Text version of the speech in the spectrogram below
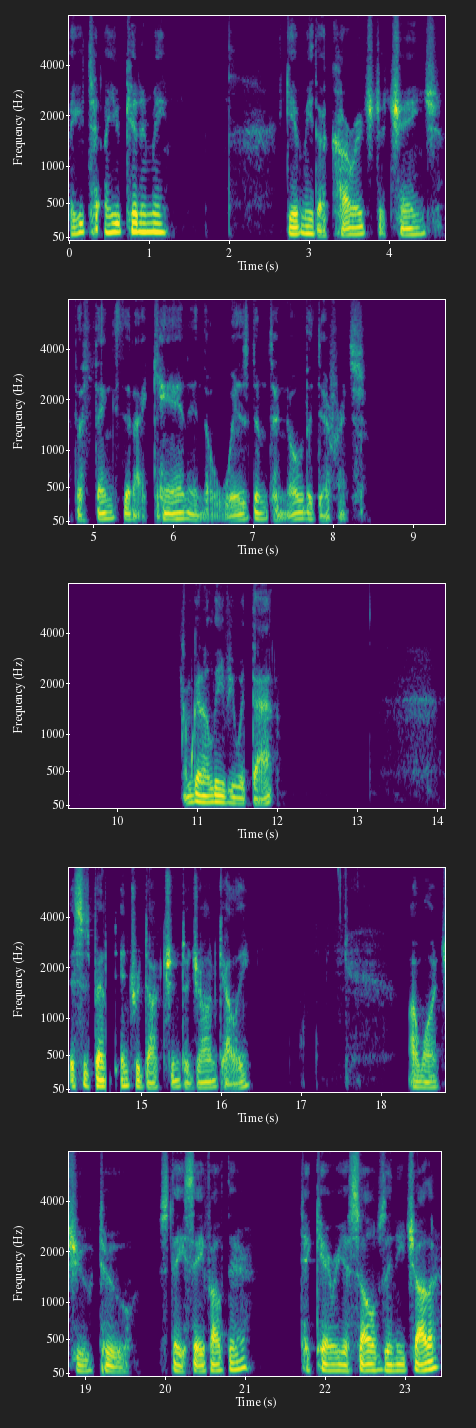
Are you t- are you kidding me? Give me the courage to change the things that I can and the wisdom to know the difference. I'm going to leave you with that. This has been introduction to John Kelly. I want you to stay safe out there. Take care of yourselves and each other.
